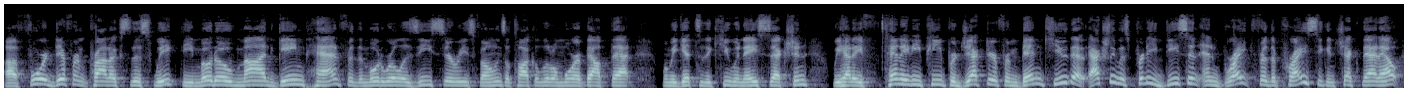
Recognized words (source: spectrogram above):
uh, four different products this week. The Moto Mod gamepad for the Motorola Z series phones. I'll talk a little more about that when we get to the Q&A section. We had a 1080p projector from BenQ that actually was pretty decent and bright for the price. You can check that out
